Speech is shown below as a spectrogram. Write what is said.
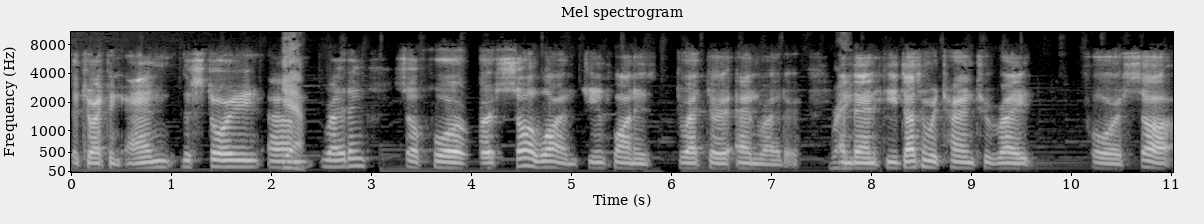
the directing and the story um, Yeah. writing. So for Saw One, James Wan is director and writer, right. and then he doesn't return to write for Saw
